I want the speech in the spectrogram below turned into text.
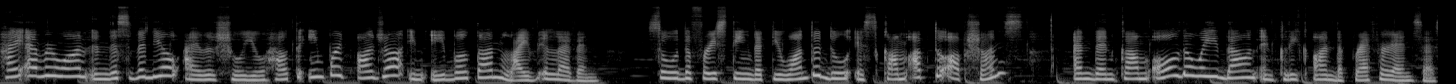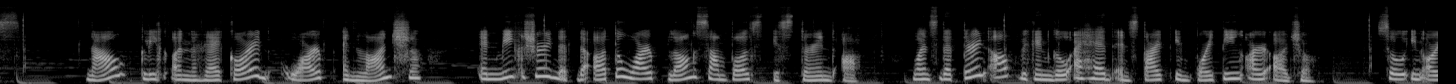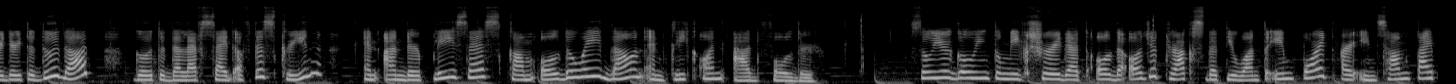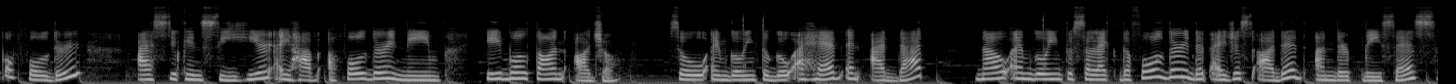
Hi everyone! In this video, I will show you how to import audio in Ableton Live 11. So the first thing that you want to do is come up to options and then come all the way down and click on the preferences. Now, click on record, warp, and launch and make sure that the auto warp long samples is turned off. Once that turned off, we can go ahead and start importing our audio. So in order to do that, go to the left side of the screen and under places, come all the way down and click on add folder. So you're going to make sure that all the audio tracks that you want to import are in some type of folder. As you can see here, I have a folder named Ableton Audio. So I'm going to go ahead and add that. Now I'm going to select the folder that I just added under places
